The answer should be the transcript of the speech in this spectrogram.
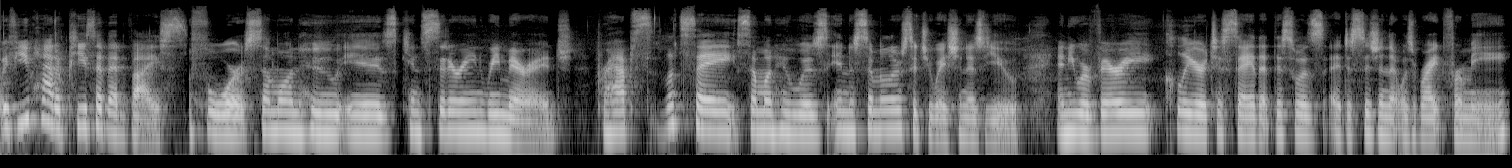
If you had a piece of advice for someone who is considering remarriage, perhaps let's say someone who was in a similar situation as you, and you were very clear to say that this was a decision that was right for me,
